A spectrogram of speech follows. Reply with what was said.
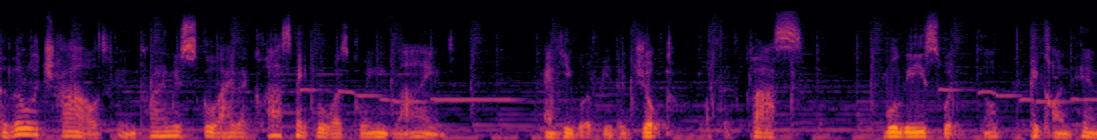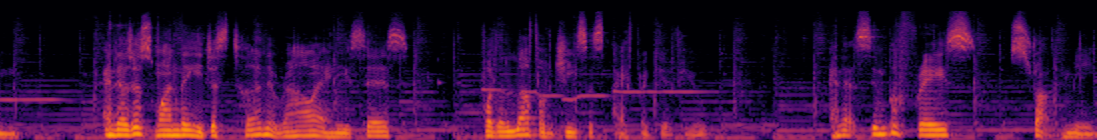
a little child in primary school, I had a classmate who was going blind, and he would be the joke of the class. Bullies would you know, pick on him. And there was just one day he just turned around and he says, For the love of Jesus, I forgive you. And that simple phrase struck me.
